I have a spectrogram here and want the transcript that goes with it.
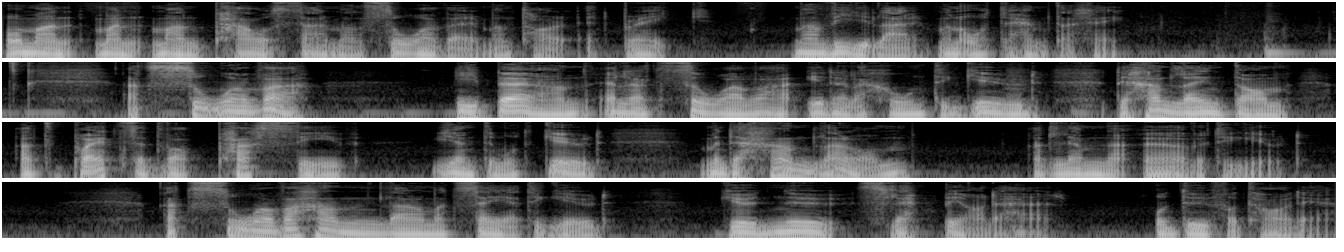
Och man, man, man pausar, man sover, man tar ett break. Man vilar, man återhämtar sig. Att sova i bön eller att sova i relation till Gud. Det handlar inte om att på ett sätt vara passiv gentemot Gud. Men det handlar om att lämna över till Gud. Att sova handlar om att säga till Gud. Gud, nu släpper jag det här. Och du får ta det.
